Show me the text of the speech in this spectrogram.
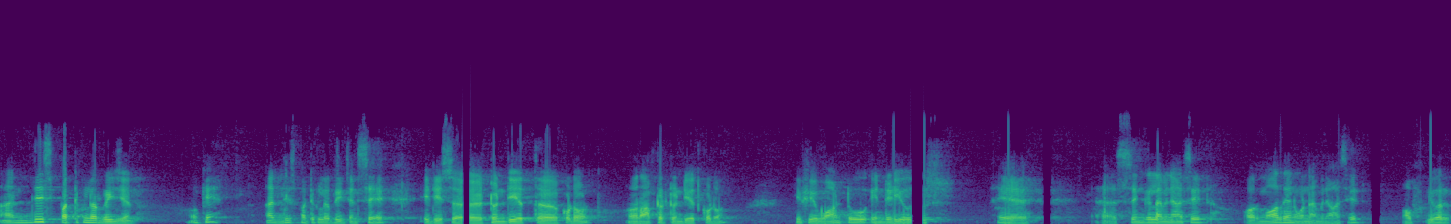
and this particular region. Okay, at this particular region, say it is 20th uh, uh, codon or after 20th codon. If you want to introduce a, a single amino acid or more than one amino acid of your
